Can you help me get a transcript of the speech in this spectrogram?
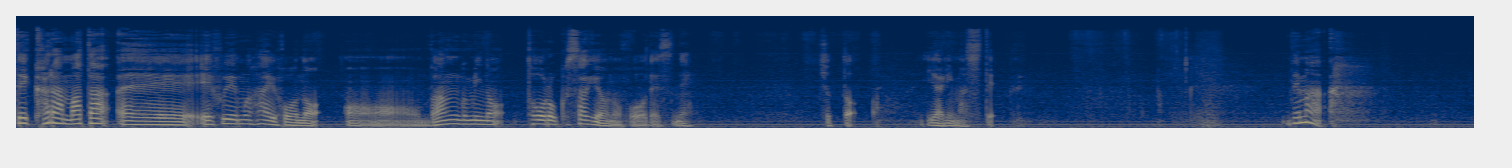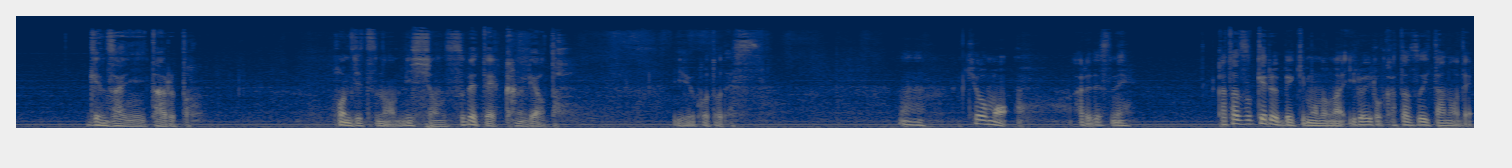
てからまた、えー、FM 配報の番組の登録作業の方ですね。ちょっとやりまして。でまあ現在に至ると。本日のミッション全て完了と。いうことです、うん、今日もあれですね。片付けるべきものがいろいろ片付いたので。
